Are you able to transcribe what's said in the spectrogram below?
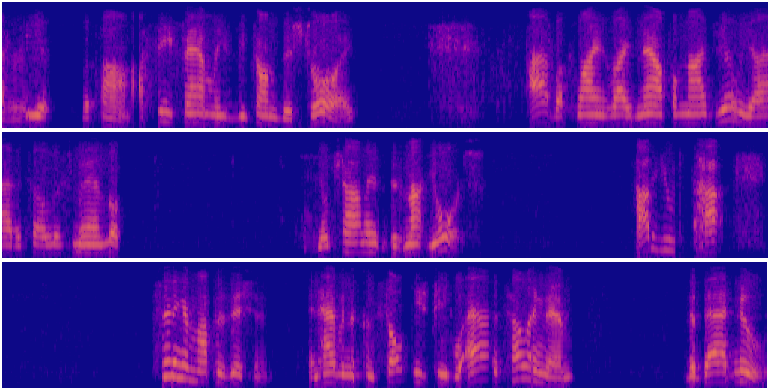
I see it the time. I see families become destroyed. I have a client right now from Nigeria. I had to tell this man, look, your child is not yours. How do you how sitting in my position and having to consult these people after telling them the bad news,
